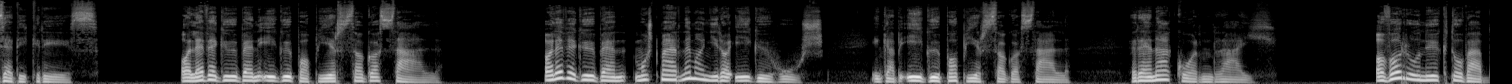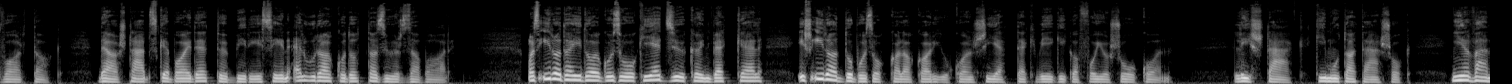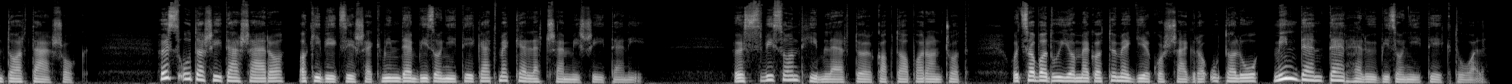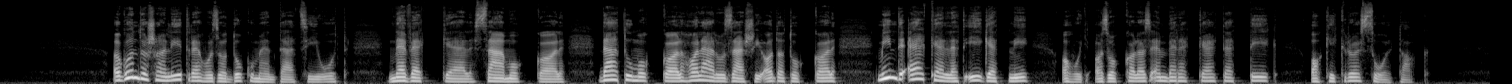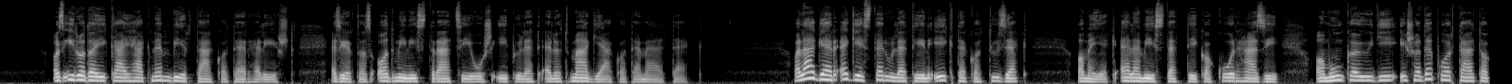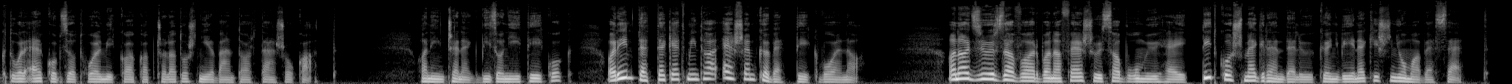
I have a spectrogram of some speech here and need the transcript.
Tizedik rész A levegőben égő papír szaga száll. A levegőben most már nem annyira égő hús, inkább égő papír szaga száll. Rená Kornreich. A varrónők tovább vartak, de a stábszgebajde többi részén eluralkodott az űrzavar. Az irodai dolgozók jegyzőkönyvekkel és iratdobozokkal a karjukon siettek végig a folyosókon. Listák, kimutatások, nyilvántartások. Hösz utasítására a kivégzések minden bizonyítékát meg kellett semmisíteni. Hösz viszont Himmlertől kapta a parancsot, hogy szabaduljon meg a tömeggyilkosságra utaló minden terhelő bizonyítéktól. A gondosan létrehozott dokumentációt nevekkel, számokkal, dátumokkal, halálozási adatokkal mind el kellett égetni, ahogy azokkal az emberekkel tették, akikről szóltak. Az irodai kájhák nem bírták a terhelést, ezért az adminisztrációs épület előtt mágiákat emeltek. A láger egész területén égtek a tüzek, amelyek elemésztették a kórházi, a munkaügyi és a deportáltaktól elkobzott holmikkal kapcsolatos nyilvántartásokat. Ha nincsenek bizonyítékok, a rémtetteket, mintha el sem követték volna. A nagy zűrzavarban a felső szabóműhely titkos megrendelő könyvének is nyoma veszett.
